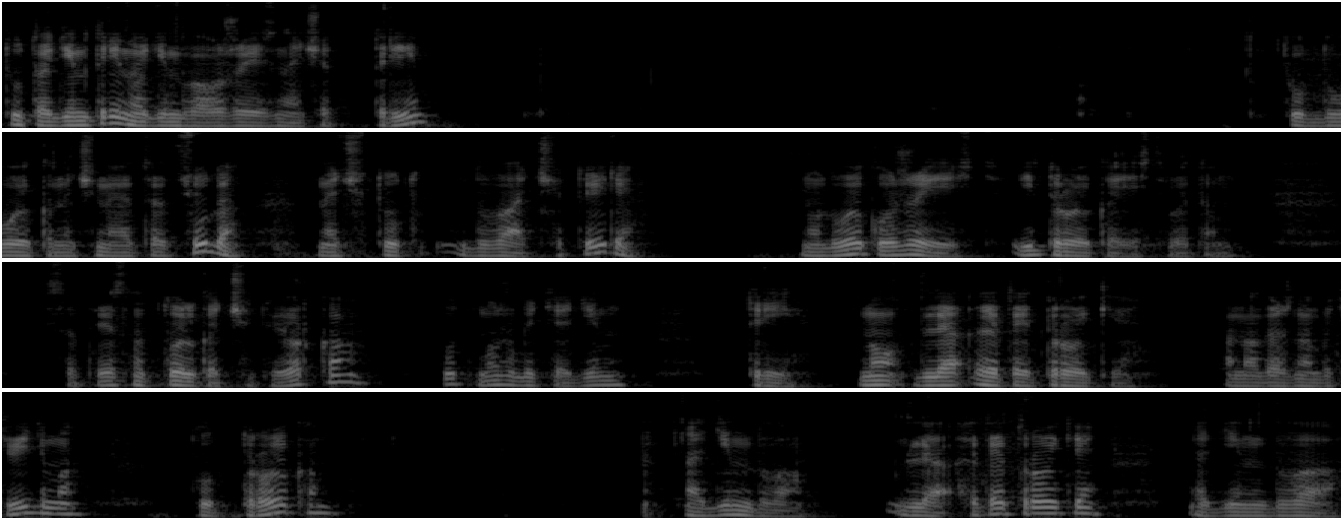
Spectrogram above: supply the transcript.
Тут 1, 3, но 1, 2 уже есть, значит 3. Тут двойка начинается отсюда, значит тут 2, 4, но двойка уже есть. И тройка есть в этом. Соответственно, только четверка. Тут может быть 1, 3. Но для этой тройки она должна быть видима. Тут тройка. 1, 2. Для этой тройки 1, 2.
